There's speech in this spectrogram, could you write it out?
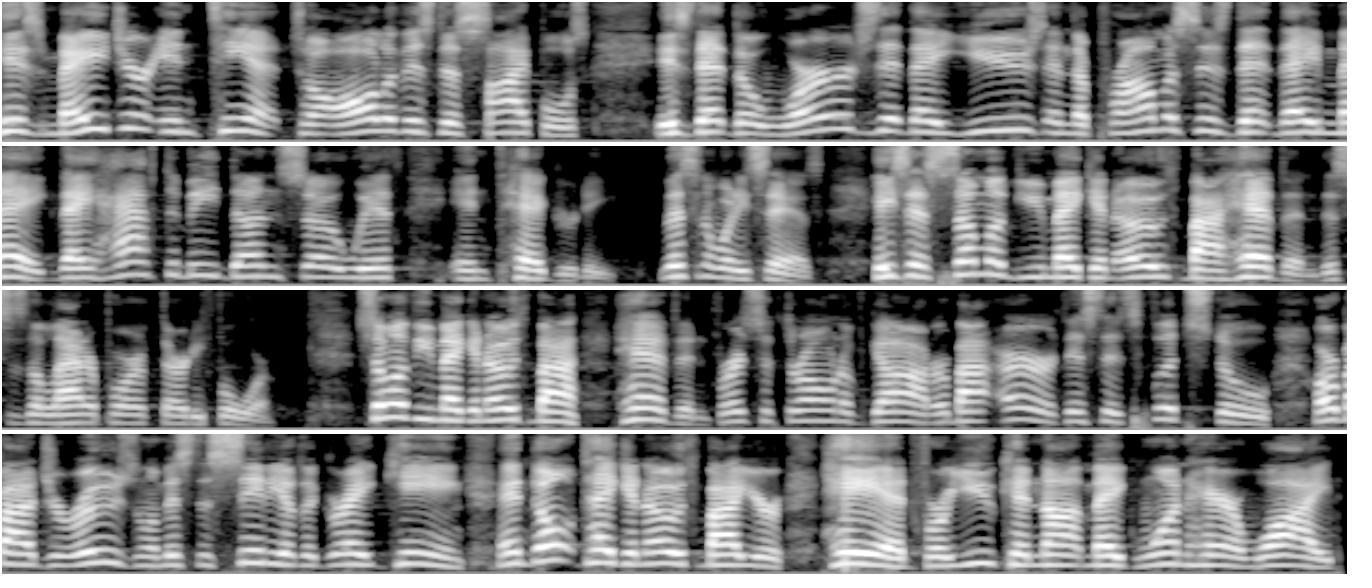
his major intent to all of his disciples is that the words that they use and the promises that they make, they have to be done so with integrity. Listen to what he says. He says, Some of you make an oath by heaven. This is the latter part of 34. Some of you make an oath by heaven, for it's the throne of God, or by earth, it's its footstool, or by Jerusalem, it's the city of the great king. And don't take an oath by your head, for you cannot make one hair white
